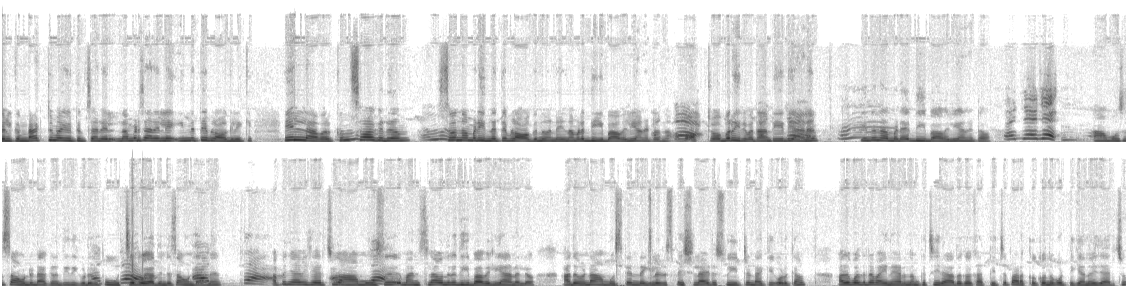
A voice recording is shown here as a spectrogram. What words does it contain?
welcome back to my YouTube channel നമ്മുടെ ചാനലിലെ ഇന്നത്തെ വ്ളോഗിലേക്ക് എല്ലാവർക്കും സ്വാഗതം. സോ നമ്മുടെ ഇന്നത്തെ വ്ളോഗ് എന്ന് പറഞ്ഞാൽ നമ്മുടെ ദീപാവലിയാണ് കേട്ടോ. അപ്പോൾ ഒക്ടോബർ ഇരുപതാം തീയതിയാണ്. ഇന്ന് നമ്മുടെ ദീപാവലിയാണ് കേട്ടോ. ആമോസ് സൗണ്ട് ഉണ്ടാക്കുന്ന തീയതി കൂടെ ഒരു പൂച്ച പോയി അതിന്റെ സൗണ്ടാണ് അപ്പൊ ഞാൻ വിചാരിച്ചു ആമൂസ് മനസ്സിലാവുന്നൊരു ദീപാവലിയാണല്ലോ. അതുകൊണ്ട് ആമൂസിന് എന്തെങ്കിലും ഒരു സ്പെഷ്യലായിട്ട് സ്വീറ്റ് ഉണ്ടാക്കി കൊടുക്കാം. അതുപോലെ തന്നെ വൈകുന്നേരം നമുക്ക് ചിരാതൊക്കെ കത്തിച്ച് പടക്കൊക്കെ ഒന്ന് പൊട്ടിക്കാമെന്ന് വിചാരിച്ചു.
